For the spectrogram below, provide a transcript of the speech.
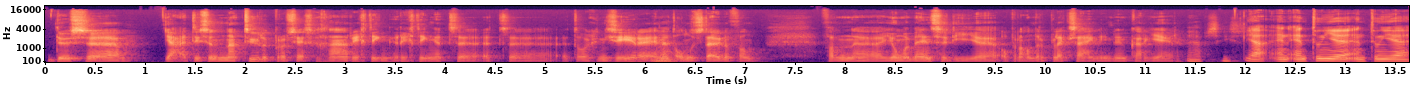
Dus eh, ja, het is een natuurlijk proces gegaan richting, richting het, eh, het, eh, het organiseren en Ja. het ondersteunen van, van eh, jonge mensen die eh, op een andere plek zijn in hun carrière. ja precies. Ja, en, en toen je, en toen je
